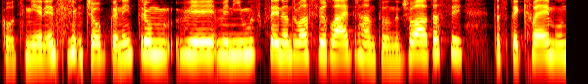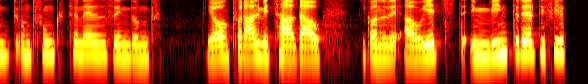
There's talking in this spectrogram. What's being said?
geht es mir jetzt beim Joggen nicht darum, wie, wie ich aussehe oder was für Kleider habe, sondern schon auch, dass sie dass bequem und, und funktionell sind und ja, vor allem jetzt halt auch, ich gehe auch jetzt im Winter relativ viel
